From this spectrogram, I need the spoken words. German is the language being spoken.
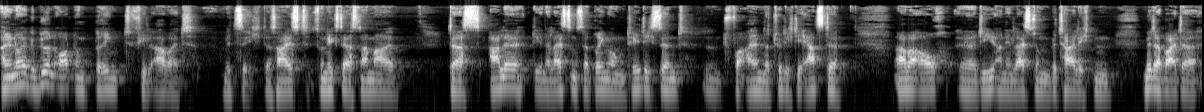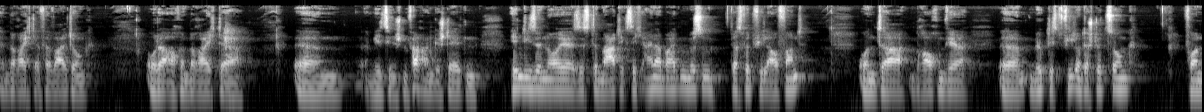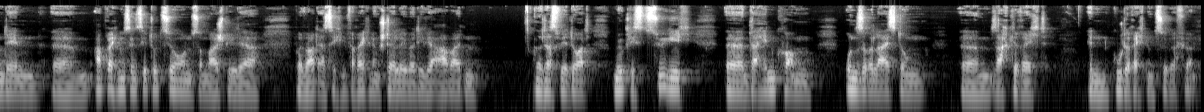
Eine neue Gebührenordnung bringt viel Arbeit mit sich. Das heißt zunächst erst einmal, dass alle, die in der Leistungserbringung tätig sind, sind vor allem natürlich die Ärzte, aber auch äh, die an den Leistungen beteiligten Mitarbeiter im Bereich der Verwaltung oder auch im Bereich der ähm, medizinischen Fachangestellten in diese neue Systematik sich einarbeiten müssen. Das wird viel Aufwand und da brauchen wir äh, möglichst viel Unterstützung von den ähm, Abrechnungsinstitutionen, zum Beispiel der privatärztlichen Verrechnungsstelle, über die wir arbeiten, sodass wir dort möglichst zügig äh, dahin kommen, unsere Leistungen ähm, sachgerecht in gute Rechnung zu überführen.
